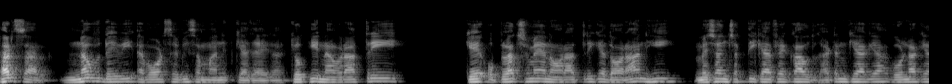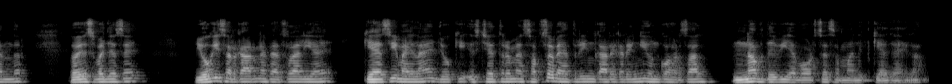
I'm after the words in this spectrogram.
हर साल नव देवी अवार्ड से भी सम्मानित किया जाएगा, क्योंकि नवरात्रि के उपलक्ष्य में, नवरात्रि के दौरान ही मिशन शक्ति कैफ़े का उद्घाटन किया गया गोंडा के अंदर। तो इस वजह से योगी सरकार ने फैसला लिया है कि ऐसी महिलाएँ जो कि इस क्षेत्र में सबसे बेहतरीन कार्य करेंगी, उनको हर साल नव देवी अवार्ड से सम्मानित किया जाएगा।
